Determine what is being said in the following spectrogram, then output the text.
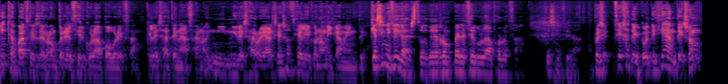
incapaces de romper el círculo de la pobreza que les atenaza, ¿no? ni, ni, desarrollarse social y económicamente. ¿Qué significa esto de romper el círculo de la pobreza? ¿Qué significa? Pues fíjate, como te decía antes, son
